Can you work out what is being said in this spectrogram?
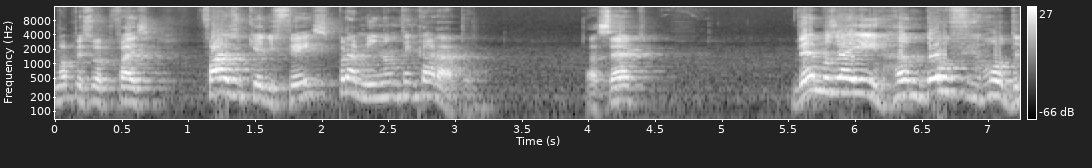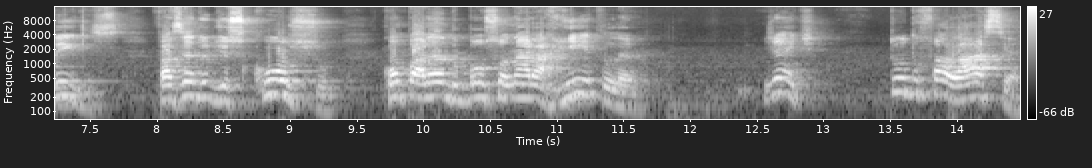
Uma pessoa que faz, faz o que ele fez, para mim não tem caráter. Tá certo? Vemos aí Randolph Rodrigues fazendo discurso comparando Bolsonaro a Hitler. Gente, tudo falácia.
